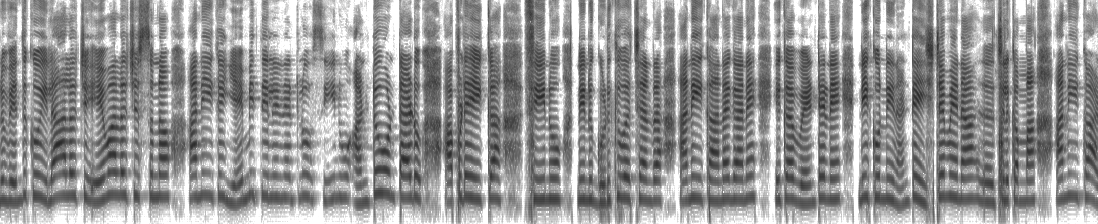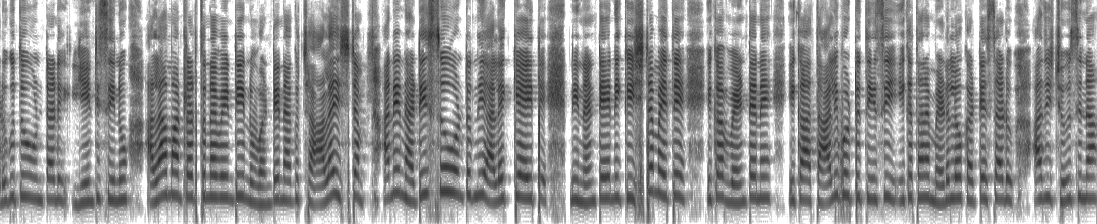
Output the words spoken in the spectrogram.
నువ్వెందుకు ఇలా ఆలోచి ఏం ఆలోచిస్తున్నావు? అని ఇక ఏమీ తెలియనట్లు సీను అంటూ ఉంటాడు. అప్పుడే ఇక సీను నేను గుడికి వచ్చానురా అని ఇక అనగానే ఇక వెంటనే నీకు నేనంటే ఇష్టమేనా చిలకమ్మ? అని ఇక అడుగుతూ ఉంటాడు. ఏంటి సీను అలా మాట్లాడుతున్నావేంటి? నువ్వంటే నాకు చాలా ఇష్టం అని నటిస్తూ ఉంటుంది అలెక్కి అయితే. నేనంటే నీకు ఇష్టమైతే ఇక వెంటనే ఇక ఆ తాలిబొట్టు తీసి ఇక తన మెడలో కట్టేస్తాడు. అది చూసిన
